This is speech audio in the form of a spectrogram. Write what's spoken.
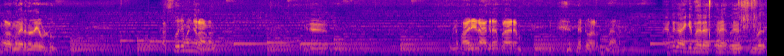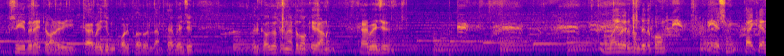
വളർന്നു വരുന്നതേ ഉള്ളൂ. കസ്തൂരി മഞ്ഞളാണ് ഇത് നമ്മുടെ ഭാര്യയുടെ ആഗ്രഹപ്രകാരം നട്ട് വളർത്തുന്നതാണ്. ആയിട്ട് കായ്ക്കുന്ന ഒരു നമ്മൾ കൃഷി ചെയ്തൊരു ഐറ്റമാണ് ഈ കാബേജും കോളിഫ്ലവറും എല്ലാം. കാബേജ് ഒരു കൗതുകത്തിൽ നട്ട് നോക്കിയതാണ്. കാബേജ് നന്നായി വരുന്നുണ്ട്. ഇതിപ്പം ഏകദേശം കായ്ക്കാൻ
